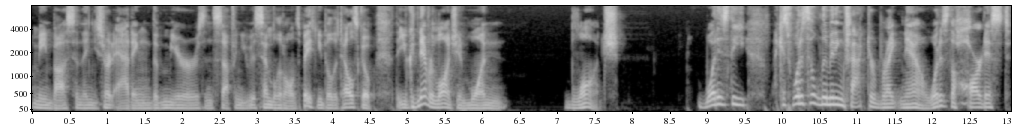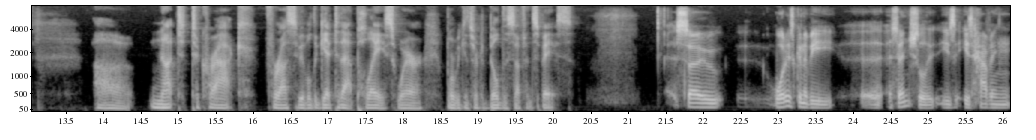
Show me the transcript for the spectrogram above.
main bus and then you start adding the mirrors and stuff, and you assemble it all in space, and you build a telescope that you could never launch in one launch. What is the, I guess, what is the limiting factor right now? What is the hardest uh, nut to crack for us to be able to get to that place where where we can start to build this stuff in space. So, what is going to be uh, essential is is having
